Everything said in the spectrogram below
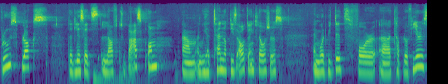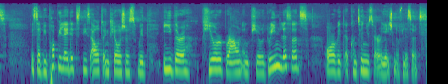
bruise blocks that lizards love to bask on. Um, and we had 10 of these outdoor enclosures. And what we did for a couple of years is that we populated these outdoor enclosures with either pure brown and pure green lizards or with a continuous variation of lizards.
